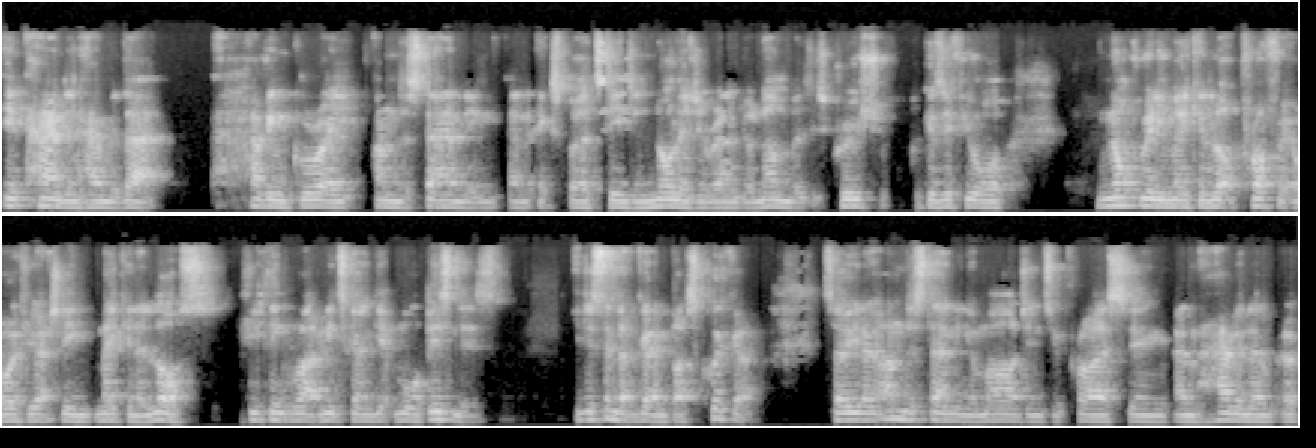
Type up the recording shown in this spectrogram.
in, hand in hand with that, having great understanding and expertise and knowledge around your numbers is crucial. Because if you're not really making a lot of profit, or if you're actually making a loss, if you think right, we need to go and get more business, you just end up going bust quicker. So, you know, understanding your margins, your pricing, and having a, a,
